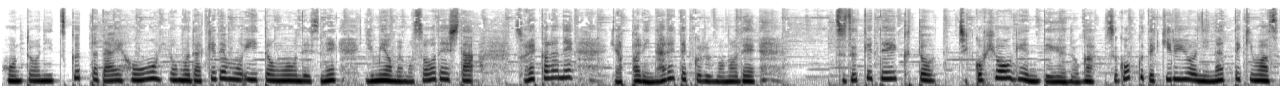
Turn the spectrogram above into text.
本当に作った台本を読むだけでもいいと思うんですね。弓嫁もそうでした。それからねやっぱり慣れてくるもので続けていくと自己表現っていうのがすごくできるようになってきます。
